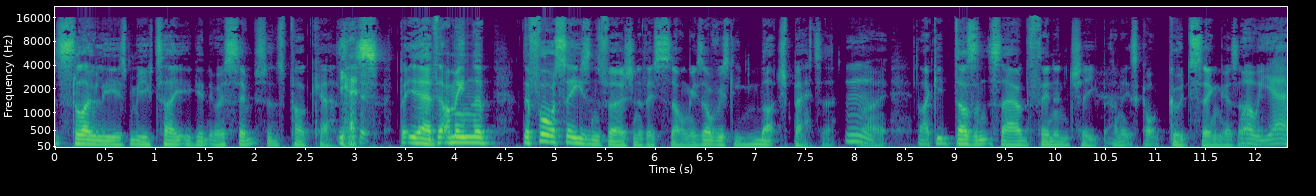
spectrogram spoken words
slowly is mutating into a Simpsons podcast. Yes. but yeah, I mean the the Four Seasons version of this song is obviously much better, Mm. right? Like it doesn't sound thin and cheap, and it's got good singers. on Well, yes,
